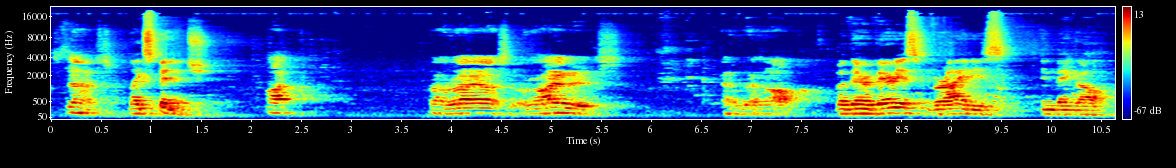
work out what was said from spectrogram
spinach, like spinach. but the various varieties in Bengal. But there are various varieties in Bengal.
